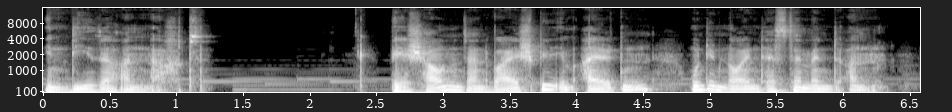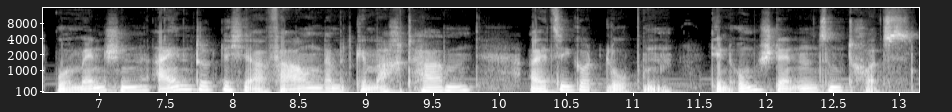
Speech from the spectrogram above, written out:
in dieser Andacht. Wir schauen uns ein Beispiel im Alten und im Neuen Testament an, wo Menschen eindrückliche Erfahrungen damit gemacht haben, als sie Gott lobten, den Umständen zum Trotz.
